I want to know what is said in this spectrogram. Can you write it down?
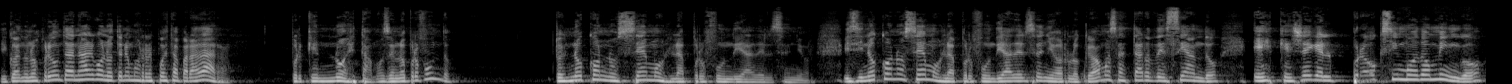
Y cuando nos preguntan algo no tenemos respuesta para dar, porque no estamos en lo profundo. Entonces no conocemos la profundidad del Señor. Y si no conocemos la profundidad del Señor, lo que vamos a estar deseando es que llegue el próximo domingo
